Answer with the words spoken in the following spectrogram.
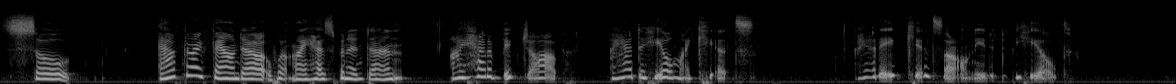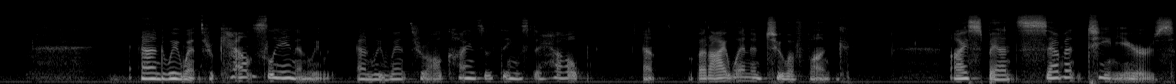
So after I found out what my husband had done, I had a big job. I had to heal my kids. I had eight kids that all needed to be healed. And we went through counseling and we and we went through all kinds of things to help. And but I went into a funk. I spent 17 years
